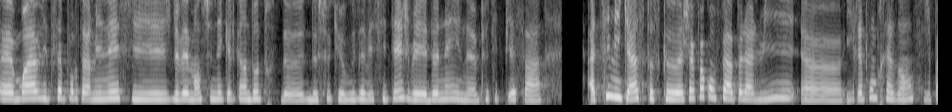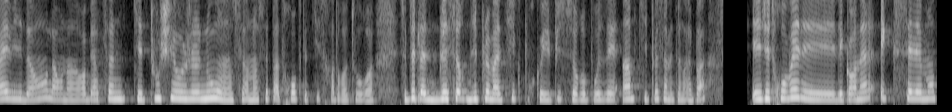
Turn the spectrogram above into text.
Euh, moi, vite fait pour terminer, si je devais mentionner quelqu'un d'autre de, de ceux que vous avez cités, je vais donner une petite pièce à, à Timikas parce que chaque fois qu'on fait appel à lui, euh, il répond présent. C'est pas évident. Là, on a un Robertson qui est touché au genou. On sait, ne sait pas trop. Peut-être qu'il sera de retour. C'est peut-être la blessure diplomatique pour qu'il puisse se reposer un petit peu. Ça m'étonnerait pas. Et j'ai trouvé les, les corners excellemment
